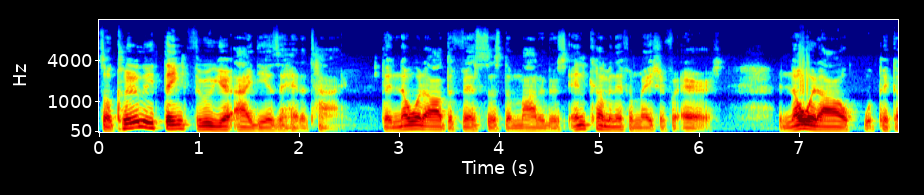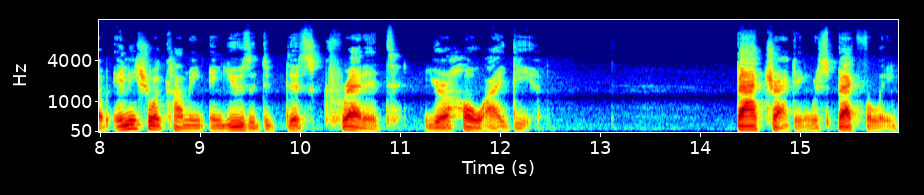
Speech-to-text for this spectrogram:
So clearly think through your ideas ahead of time. The know it all defense system monitors incoming information for errors. The know it all will pick up any shortcoming and use it to discredit your whole idea. Backtracking respectfully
